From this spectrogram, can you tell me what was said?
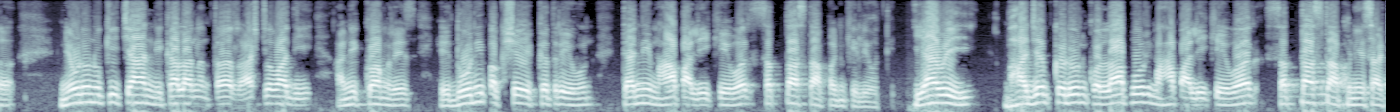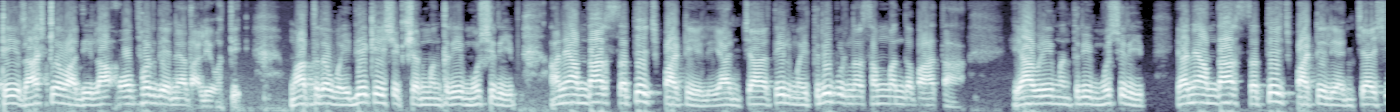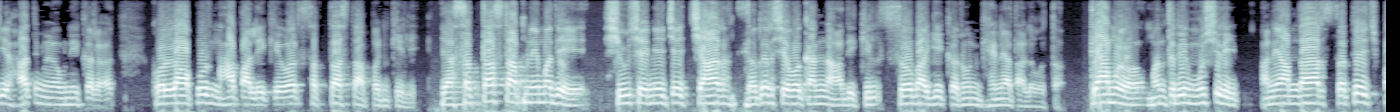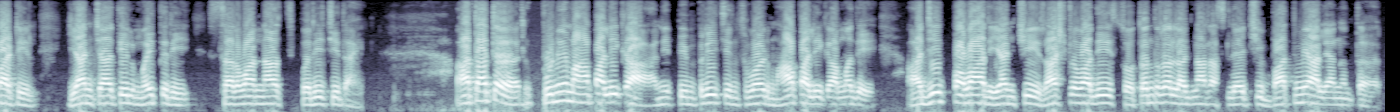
निवडणुकीच्या निकालानंतर राष्ट्रवादी आणि काँग्रेस हे दोन्ही पक्ष एकत्र येऊन त्यांनी महापालिकेवर सत्ता स्थापन केली होती. यावेळी भाजपकडून कोल्हापूर महापालिकेवर सत्ता स्थापनेसाठी राष्ट्रवादीला ऑफर देण्यात आली होती. मात्र वैद्यकीय शिक्षण मंत्री मुश्रीफ आणि आमदार सतेज पाटील यांच्यातील मैत्रीपूर्ण संबंध पाहता यावेळी मंत्री मुश्रीफ यांनी आमदार सतेज पाटील यांच्याशी हात मिळवणी करत कोल्हापूर महापालिकेवर सत्ता स्थापन केली. या सत्ता स्थापनेमध्ये शिवसेनेचे चार नगरसेवकांना देखील सहभागी करून घेण्यात आलं होतं. त्यामुळं मंत्री मुश्रीफ आणि आमदार सतेज पाटील यांच्यातील मैत्री सर्वांनाच परिचित आहे. आता तर पुणे महापालिका आणि पिंपरी चिंचवड महापालिकामध्ये अजित पवार यांची राष्ट्रवादी स्वतंत्र लढणार असल्याची बातमी आल्यानंतर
